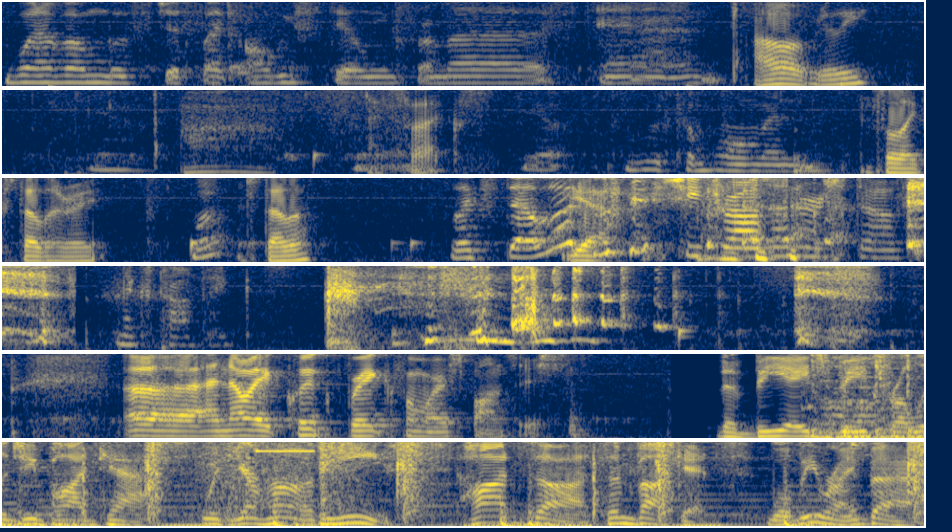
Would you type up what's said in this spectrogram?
one of them was just like always stealing from us, and Oh, really? yeah, That yeah, sucks. Yeah, we would come home and So like Stella, right? What? Stella? like Stella. Yeah. She draws on her stuff. Next topic. Uh, and now a quick break from our sponsors. The BHB Trilogy Podcast with your host, Beast, Hot Sauce, and Buckets. We'll be right back.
